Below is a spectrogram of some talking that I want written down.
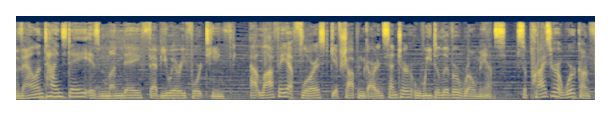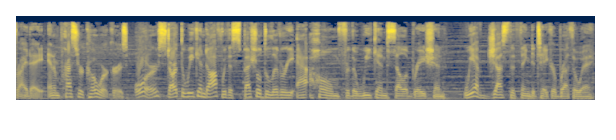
Valentine's Day is Monday, February 14th. At Lafayette Florist Gift Shop and Garden Center, we deliver romance. Surprise her at work on Friday and impress her coworkers, or start the weekend off with a special delivery at home for the weekend celebration. We have just the thing to take her breath away.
